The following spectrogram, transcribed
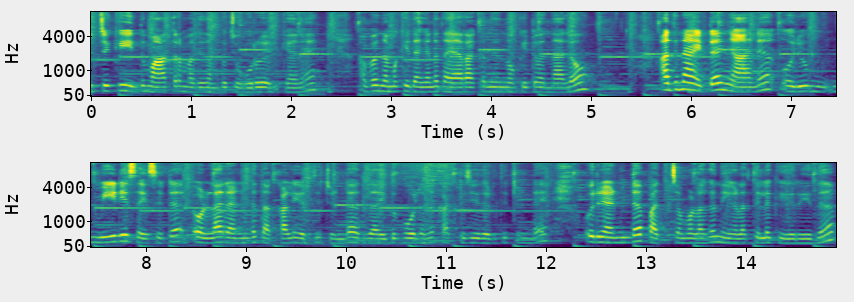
ഉച്ചയ്ക്ക് ഇത് മാത്രം മതി നമുക്ക് ചോറ് കഴിക്കാൻ. അപ്പോൾ നമുക്കിതെങ്ങനെ തയ്യാറാക്കുന്നതെന്ന് നോക്കിയിട്ട് വന്നാലോ? അതിനായിട്ട് ഞാൻ ഒരു മീഡിയം സൈസിട്ട് ഉള്ള രണ്ട് തക്കാളി എടുത്തിട്ടുണ്ട്. അത് ഇതുപോലെ ഒന്ന് കട്ട് ചെയ്തെടുത്തിട്ടുണ്ട്. ഒരു രണ്ട് പച്ചമുളക് നീളത്തിൽ കീറിയത്.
